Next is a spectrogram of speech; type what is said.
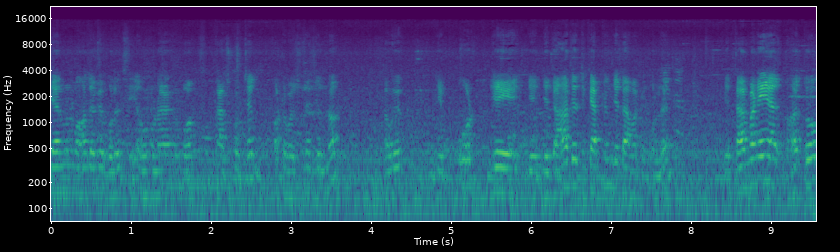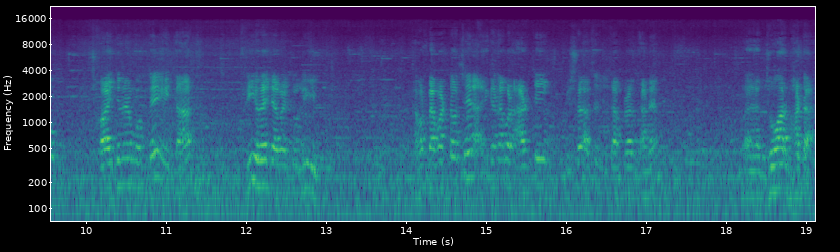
চেয়ারম্যান মহোদয়কে বলেছি এবং ওনারা কাজ করছেন অটোমেশনের জন্য। এবং যে পোর্ট যে, যে- জাহাজের যে ক্যাপ্টেন যেটা আমাকে বললেন, যে তার মানে হয়তো ছয় দিনের মধ্যে এই জাহাজ ফ্রি হয়ে যাবে একটু লিভ এখন ব্যাপারটা হচ্ছে, এখানে আবার আরেকটি বিষয় আছে যেটা আপনারা জানেন জোয়ার ভাটা।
